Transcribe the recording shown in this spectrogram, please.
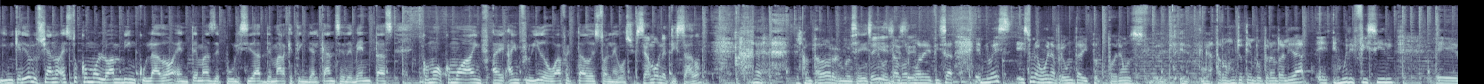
Y mi querido Luciano, ¿esto cómo lo han vinculado en temas de publicidad, de marketing, de alcance, de ventas? ¿Cómo, cómo ha, ha influido o ha afectado esto al negocio? ¿Se ha monetizado? el contador, sí, sí, por monetizar. Eh, no es, es una buena pregunta y podríamos eh, gastarnos mucho tiempo, pero en realidad es muy difícil eh,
